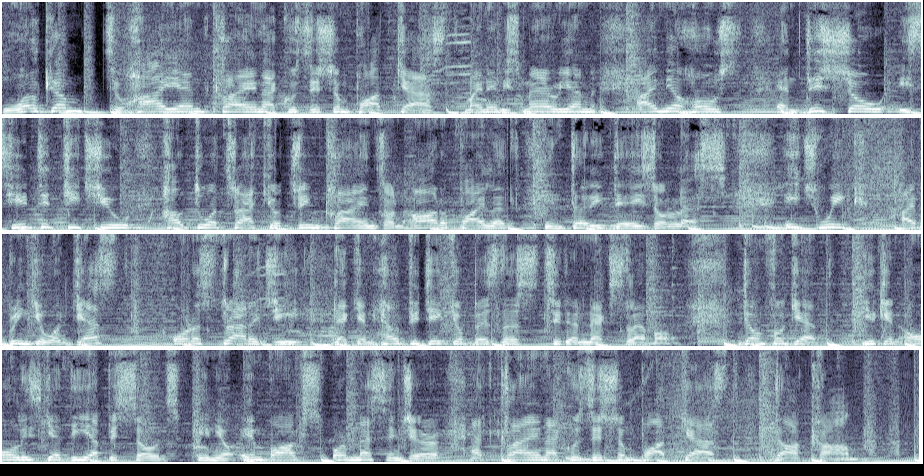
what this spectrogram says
Welcome to High End Client Acquisition Podcast. My name is Marian. I'm your host, and this show is here to teach you how to attract your dream clients on autopilot in 30 days or less. Each week, I bring you a guest or a strategy that can help you take your business to the next level. Don't forget, you can always get the episodes in your inbox or messenger at clientacquisitionpodcast.com.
